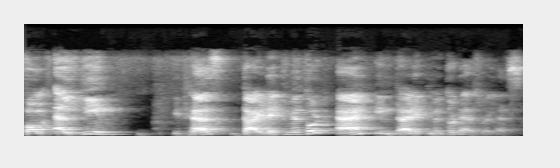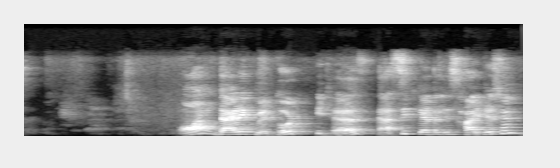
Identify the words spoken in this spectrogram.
from alkene it has direct method and indirect method as well as. On direct method it has acid catalyst hydration.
